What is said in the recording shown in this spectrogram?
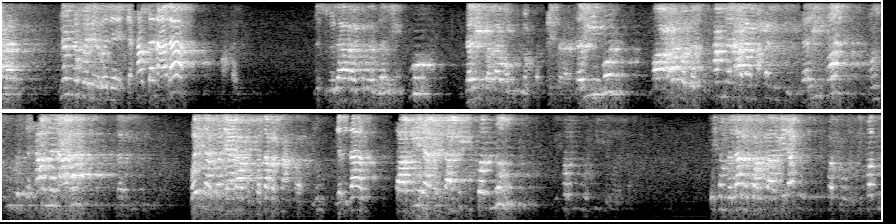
على نسب ویل شي حملا على بسم الله الرحمن الرحيم ذريب على مفعول مفعول ذريب معرفة حملا على محل فيه طريقا منصوبة حملا على لفظه وإذا كان إعراب الكتابة شخصا يعني ده تعبير عن التعبير يفضل نو يفضل وسيلة الحمد لله لك تعبير عن الصفات والصفات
